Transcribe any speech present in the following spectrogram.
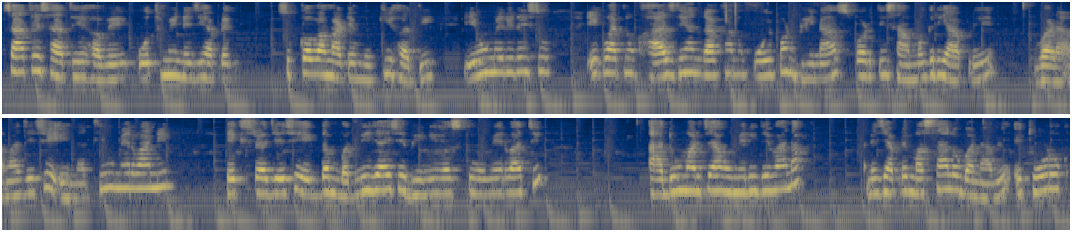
સાથે સાથે હવે કોથમીરને જે આપણે સૂકવવા માટે મૂકી હતી, એ ઉમેરી દઈશું. એક વાતનું ખાસ ધ્યાન રાખવાનું કોઈ પણ ભીનાશ પડતી સામગ્રી આપણે વડામાં જે છે, એ નથી ઉમેરવાની. ટેક્સચર જે છે, એકદમ બદલી જાય છે ભીની વસ્તુ ઉમેરવાથી. આદુ મરચાં ઉમેરી દેવાના. અને જે આપણે મસાલો બનાવ્યો, એ થોડોક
